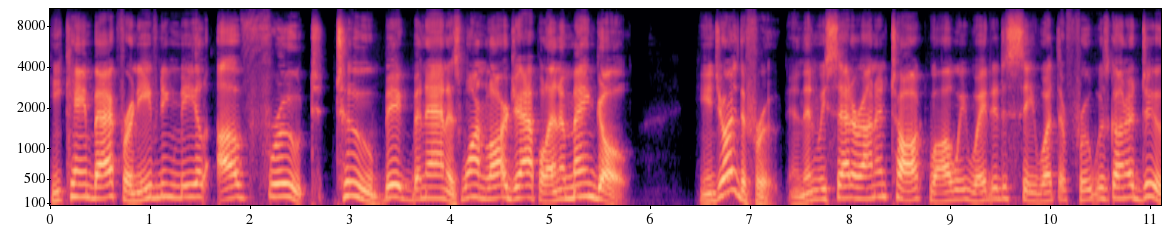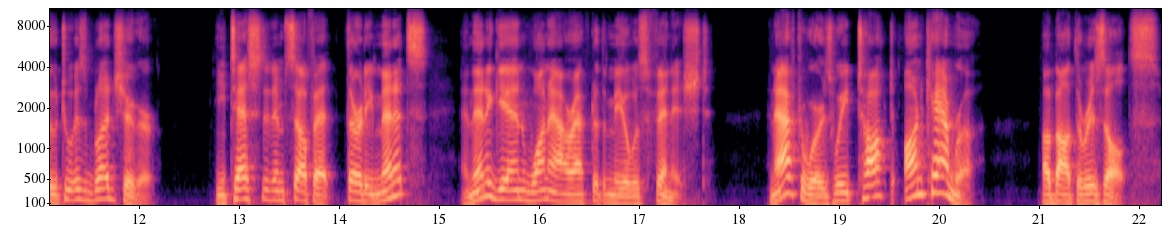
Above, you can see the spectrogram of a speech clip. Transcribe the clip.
He came back for an evening meal of fruit, two big bananas, one large apple, and a mango. He enjoyed the fruit, and then we sat around and talked while we waited to see what the fruit was going to do to his blood sugar. He tested himself at 30 minutes, and then again one hour after the meal was finished. And afterwards, we talked on camera about the results.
